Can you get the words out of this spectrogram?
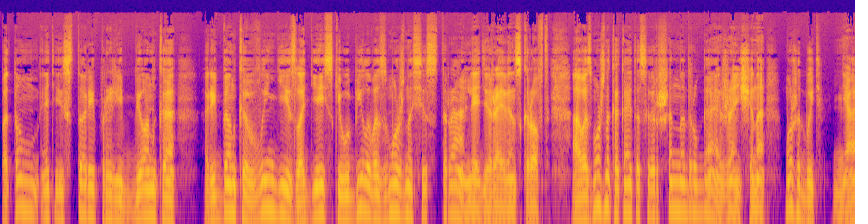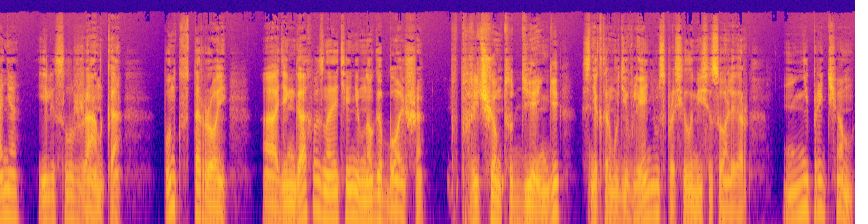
Потом эти истории про ребенка... Ребенка в Индии злодейски убила, возможно, сестра леди Рейвенскрофт, а, возможно, какая-то совершенно другая женщина, может быть, няня или служанка. Пункт второй. О деньгах вы знаете немного больше. «При чем тут деньги?» — с некоторым удивлением спросила миссис Оливер. «Ни при чем»,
